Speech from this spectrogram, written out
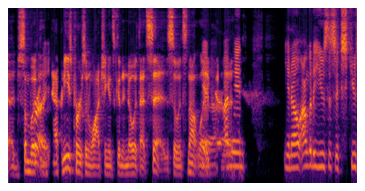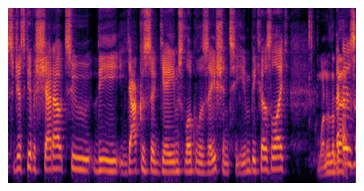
a somebody Right. a Japanese person watching, it's going to know what that says. So it's not like yeah, uh, I mean, you know, I'm going to use this excuse to just give a shout out to the Yakuza games localization team because, like, one of the that best. is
